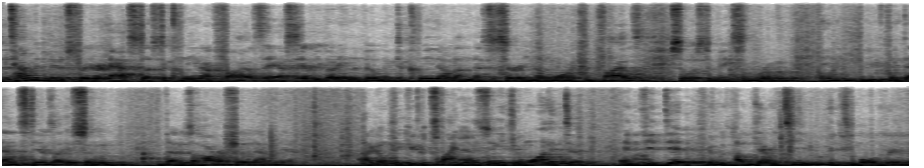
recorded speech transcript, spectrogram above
The town administrator asked us to clean our files, asked everybody in the building to clean out unnecessary and unwarranted files so as to make some room. And you've been downstairs, I assume. That is a horror show down there. I don't think you could find anything if you wanted to. And if you did, it was, I'll guarantee you, it's mold ridden.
